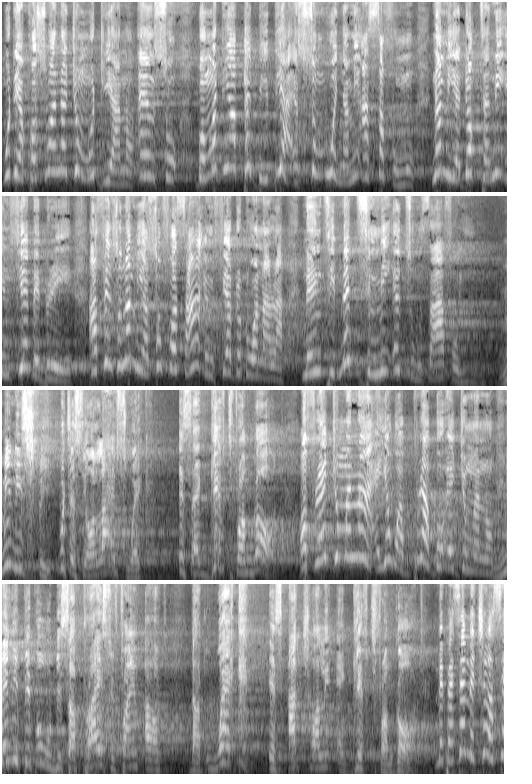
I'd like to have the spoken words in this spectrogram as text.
wode ɛkɔsoa no dwom wodua no ɛnso bɔ mmɔden apɛ biribi a ɛsom wɔ nyame asafo mu na meyɛ dɔkta ne mfeɛ bebree afei nso na meyɛ sɔfoɔ saa mfeɛ dodoɔ no ara na nti mɛtumi atu saa afɔ yi Ministry, which is your life's work, is a gift from God. Ɔfrɛ adwuma no a ɛyɛ w'abrabɔ adwuma no Many people will be surprised to find out that work is actually a gift from God. mepɛ sɛ mekyerɛw sɛ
